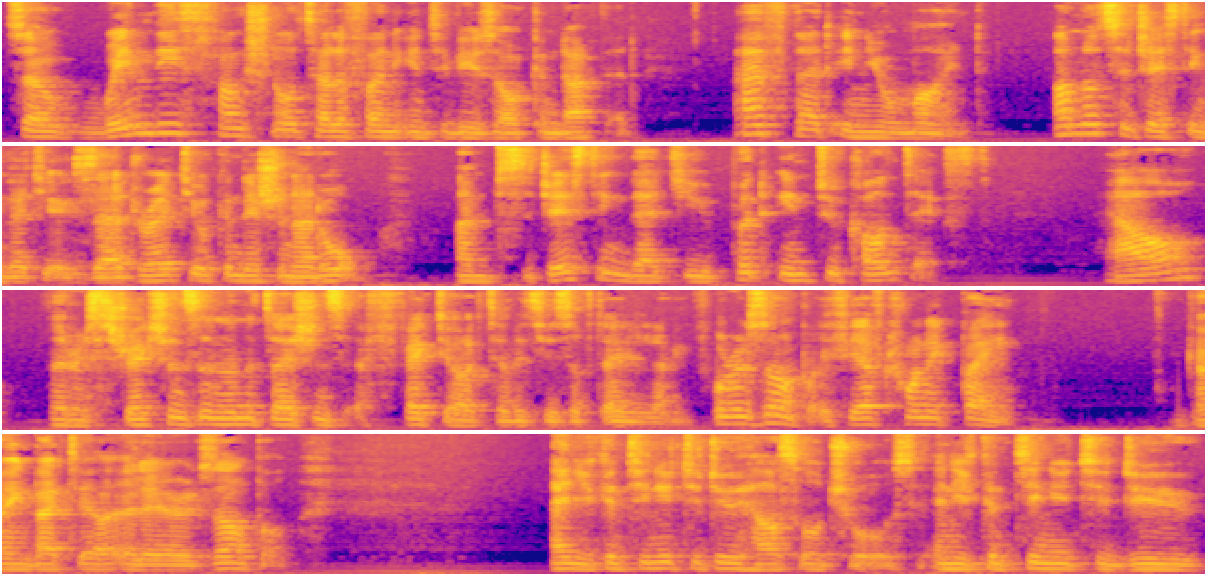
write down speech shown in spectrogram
So when these functional telephone interviews are conducted, have that in your mind. I'm not suggesting that you exaggerate your condition at all. I'm suggesting that you put into context how the restrictions and limitations affect your activities of daily living. For example, if you have chronic pain, going back to our earlier example, and you continue to do household chores and you continue to do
